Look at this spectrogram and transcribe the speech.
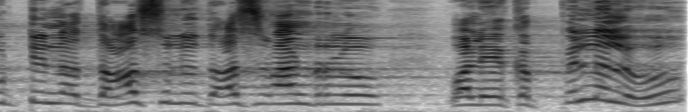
పుట్టిన దాసులు దాసురాండ్రులు వాళ్ళ యొక్క పిల్లలు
